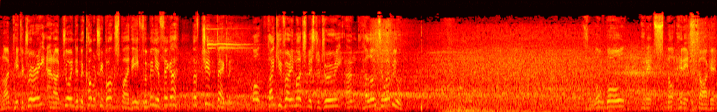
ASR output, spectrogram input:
Well, I'm Peter Drury, and I'm joined in the commentary box by the familiar figure of Jim Beglin. Well, thank you very much, Mr. Drury, and hello to everyone. It's a long ball, but it's not hit its target.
